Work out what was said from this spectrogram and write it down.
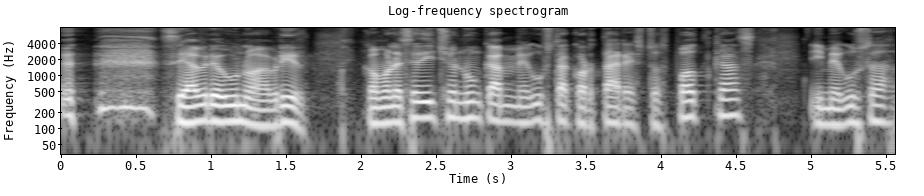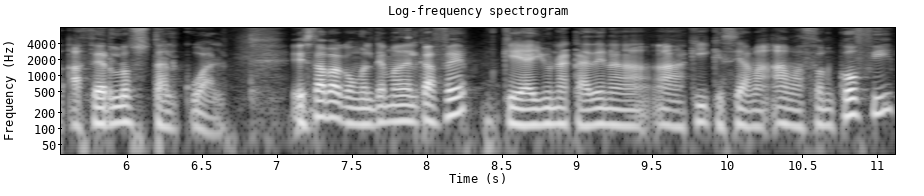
se abre uno a abrir. Como les he dicho, nunca me gusta cortar estos podcasts y me gusta hacerlos tal cual. Estaba con el tema del café, que hay una cadena aquí que se llama Amazon Coffee,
